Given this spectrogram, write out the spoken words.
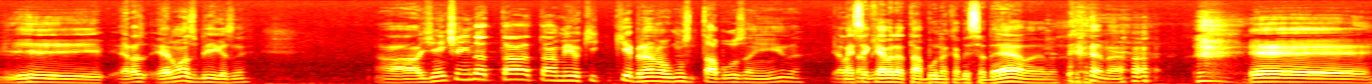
E era, eram as brigas, né? A gente ainda tá, tá meio que quebrando alguns tabus ainda. Ela Mas você quebra tabu na cabeça dela? ela- Não. É,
